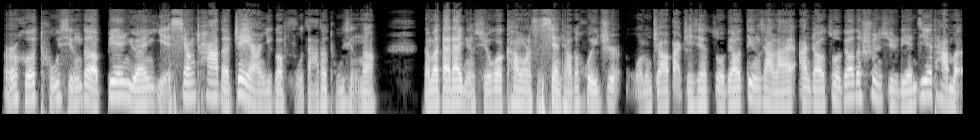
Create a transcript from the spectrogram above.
而和图形的边缘也相差的这样一个复杂的图形呢？那么大家已经学过 Canvas 线条的绘制，我们只要把这些坐标定下来，按照坐标的顺序连接它们，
